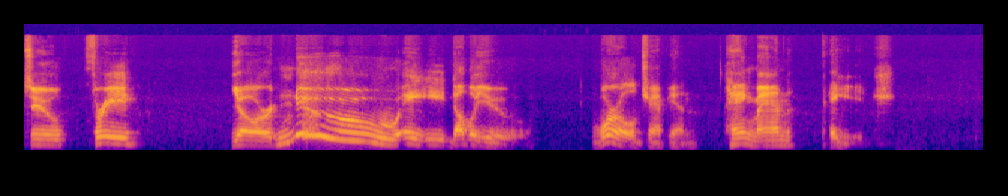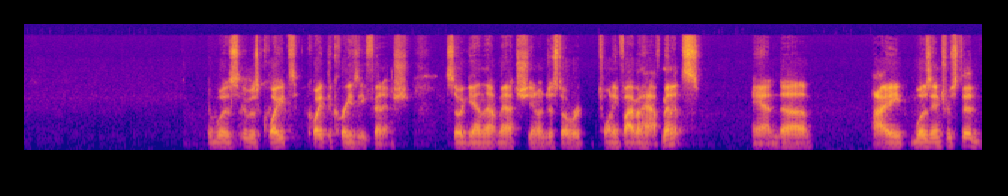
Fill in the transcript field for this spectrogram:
two, three. Your new AEW World Champion, Hangman Page. It was it was quite quite the crazy finish. So again, that match, you know, just over 25 and a half minutes. And uh, I was interested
